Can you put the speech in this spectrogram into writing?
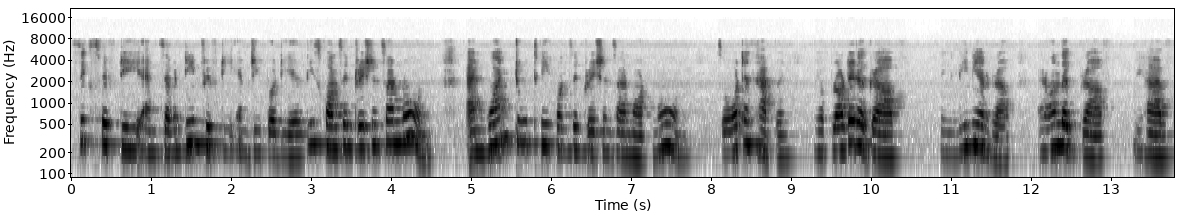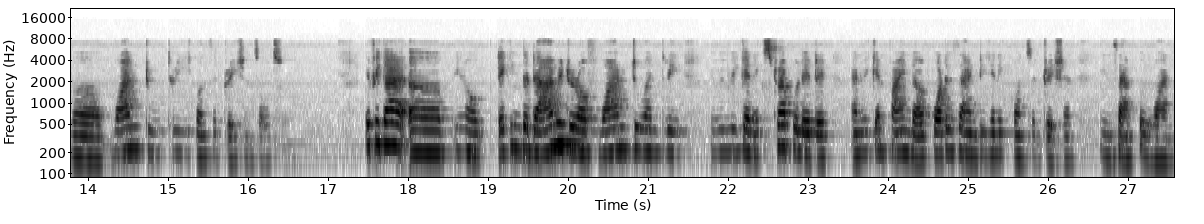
650 and 1750 mg per dl. These concentrations are known and 1, 2, 3 concentrations are not known. So what has happened? We have plotted a graph a linear graph and on the graph we have uh, 1, 2, 3 concentrations also. If we got, uh, you know, taking the diameter of 1, 2 and 3, we can extrapolate it and we can find out what is the antigenic concentration in sample 1,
